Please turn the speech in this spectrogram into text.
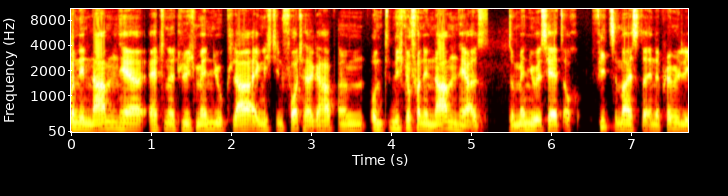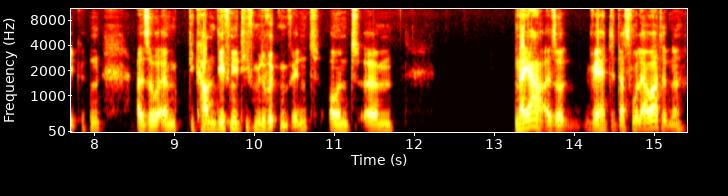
von den Namen her hätte natürlich Menu klar eigentlich den Vorteil gehabt. Ähm, und nicht nur von den Namen her. Also, also Menu ist ja jetzt auch Vizemeister in der Premier League. Also ähm, die kamen definitiv mit Rückenwind. Und ähm, naja, also wer hätte das wohl erwartet, ne?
